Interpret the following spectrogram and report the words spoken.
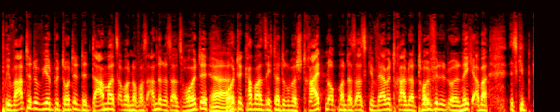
privat tätowieren bedeutete damals aber noch was anderes als heute. Ja. Heute kann man sich darüber streiten, ob man das als Gewerbetreibender toll findet oder nicht, aber es gibt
